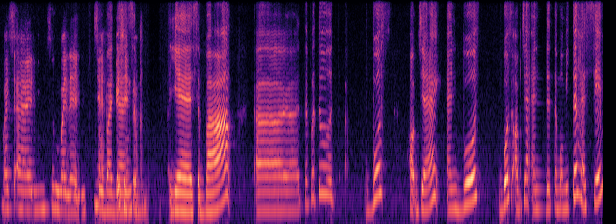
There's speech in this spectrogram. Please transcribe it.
Bacaan suhu badan. Suhu Ya, badan. Se- yes, sebab uh, apa tu both object and both both object and the thermometer has same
